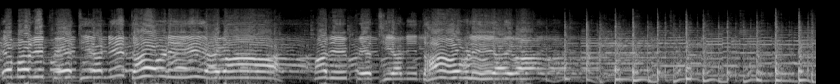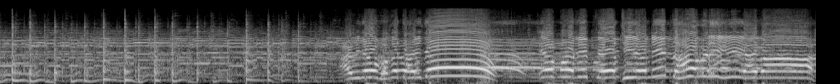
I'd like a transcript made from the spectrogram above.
એ મારી પેથિયાની ધાવડી આવ્યા. મારી પેથિયાની ધાવડી આવ્યા. આવી જાઓ ભગત, આવી જાઓ. એ મારી પેથિયાની ધાવડી આવ્યા.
